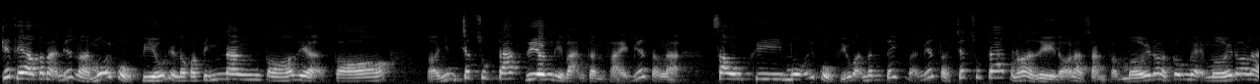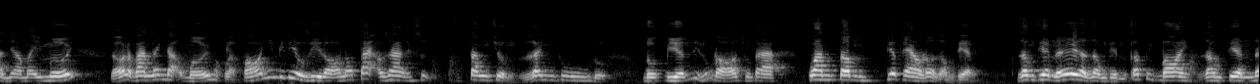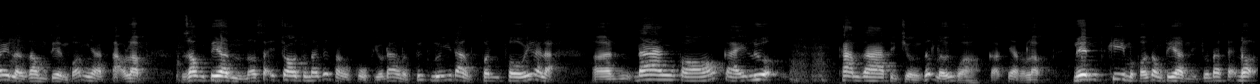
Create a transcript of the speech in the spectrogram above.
Tiếp theo các bạn biết là mỗi cổ phiếu thì nó có tính năng, có gì ạ? Có ờ, những chất xúc tác riêng thì bạn cần phải biết rằng là sau khi mỗi cổ phiếu bạn phân tích bạn biết rằng chất xúc tác của nó là gì? Đó là sản phẩm mới đó là công nghệ mới đó là nhà máy mới đó là ban lãnh đạo mới hoặc là có những cái điều gì đó nó tạo ra cái sự tăng trưởng doanh thu đột, đột biến thì lúc đó chúng ta quan tâm tiếp theo đó là dòng tiền. Dòng tiền đấy là dòng tiền cấp big boy dòng tiền đây là dòng tiền của các nhà tạo lập. Dòng tiền nó sẽ cho chúng ta biết rằng cổ phiếu đang được tích lũy đang được phân phối hay là uh, đang có cái lượng tham gia thị trường rất lớn của các nhà tạo lập nên khi mà có dòng tiền thì chúng ta sẽ đợi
